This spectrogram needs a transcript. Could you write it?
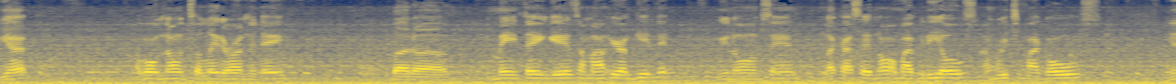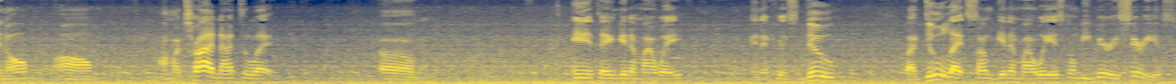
Yep. I won't know until later on the day. But, uh, main thing is I'm out here, I'm getting it. You know what I'm saying? Like I said in all my videos, I'm reaching my goals. You know, um, I'm gonna try not to let um, anything get in my way. And if it's due, if I do let something get in my way, it's gonna be very serious.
